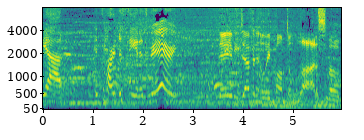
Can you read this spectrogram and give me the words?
yeah, it's hard to see, and it's very. They've definitely pumped a lot of smoke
